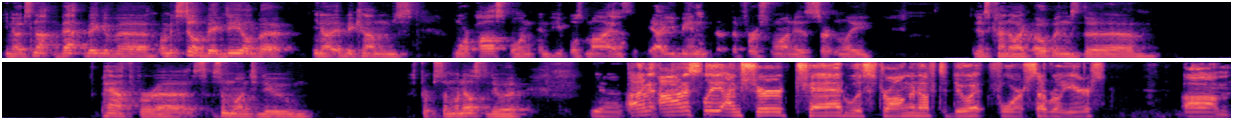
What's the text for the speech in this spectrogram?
you know, it's not that big of a. I mean, it's still a big deal, but you know, it becomes more possible in, in people's minds. Yeah. yeah, you being the, the first one is certainly just kind of like opens the path for uh, someone to do for someone else to do it. Yeah. Honestly, I'm sure Chad was strong enough to do it for several years. Um,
